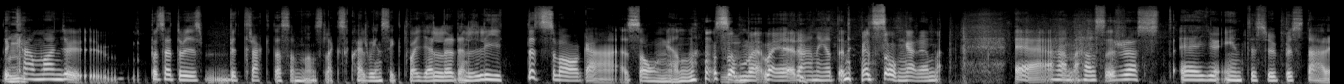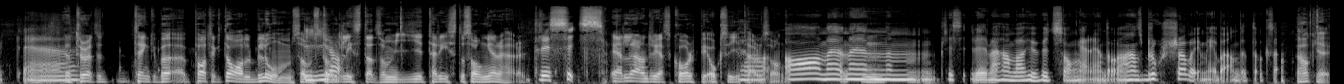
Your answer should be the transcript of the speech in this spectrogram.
det Mm. kan man ju på sätt och vis betrakta som någon slags självinsikt vad gäller den lite svaga sången. Som, Mm. Vad är det han heter nu, sångaren? Eh, han, hans röst är ju inte superstark. Eh, Jag tror att du tänker på Patrik Dahlblom som Ja. står listad som gitarrist och sångare här. Precis. Eller Andreas Korpi, också gitarr och Ja, sång. ja men, men, mm, precis, men han var huvudsångare ändå. Hans brorsa var ju med i bandet också. Okej.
